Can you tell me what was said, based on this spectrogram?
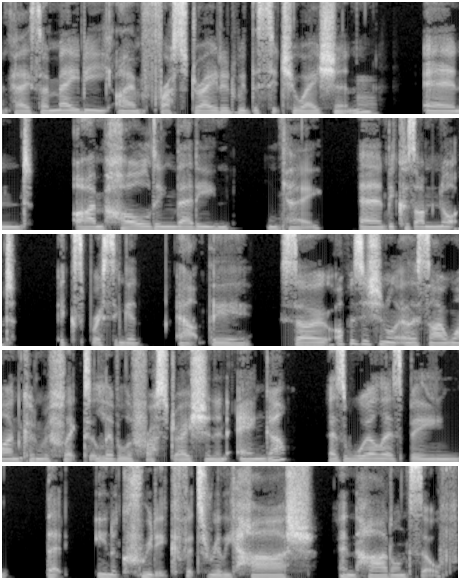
Okay. So maybe I'm frustrated with the situation Mm. and I'm holding that in. Okay. And because I'm not expressing it out there. So oppositional LSI1 can reflect a level of frustration and anger, as well as being that inner critic if it's really harsh and hard on self.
